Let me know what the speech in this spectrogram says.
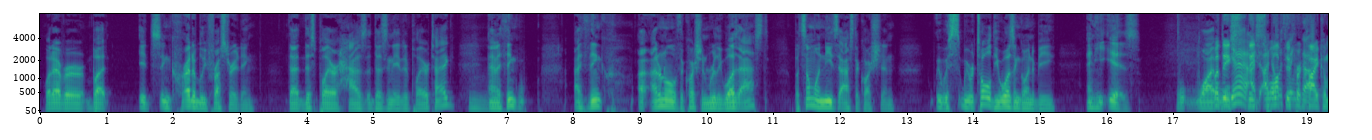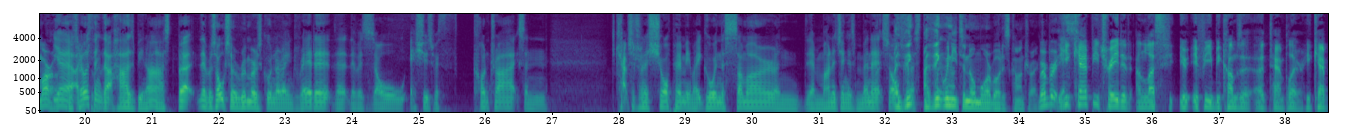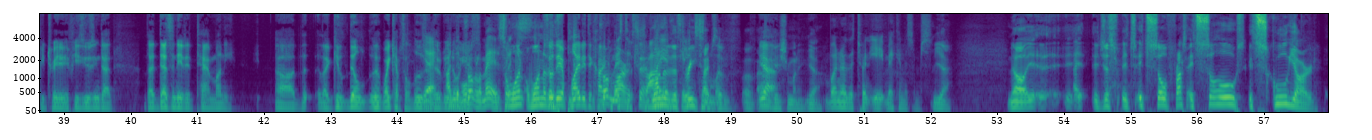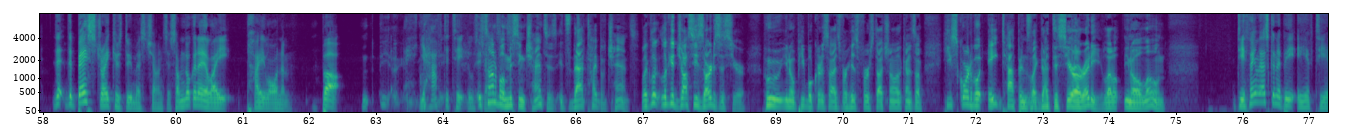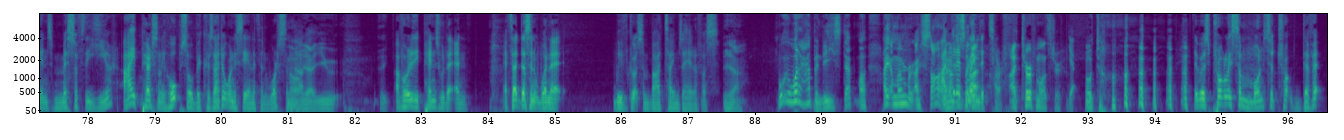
whatever. But it's incredibly frustrating that this player has a designated player tag, and I think I think I, I don't know if the question really was asked, but someone needs to ask the question: it was we were told he wasn't going to be, and he is. Why? But they- Yeah, they I, I swapped don't it for that, Kei Kamara, Yeah, I don't think that has been asked. But there was also rumours going around Reddit that there was all issues with contracts and Caps are trying to shop him. He might go in the summer, and they're managing his minutes. All I think I think like we that. need to know more about his contract. Remember, he can't be traded unless he, if he becomes a, a TAM player. He can't be traded if he's using that that designated TAM money. Uh, the, like he'll- they'll the Whitecaps will lose Yeah, it. There'll be and no the use. problem is, So one one of So the they applied it to Kei problem Kamara to instead. try one of the three types someone- of, of Yeah. allocation money. Yeah, one of the twenty-eight mechanisms. yeah. No, it, it, it, it just it's it's so frustrating. It's so it's schoolyard. The the best strikers do miss chances. So I'm not going to like pile on him, but you have to take those. It's not about missing chances. It's that type of chance. Like look look at Gyasi Zardes this year, who you know people criticize for his first touch and all that kind of stuff. He scored about eight tap ins Mm. like that this year already. Let you know alone. Do you think that's going to be AFTN's miss of the year? I personally hope so because I don't want to see anything worse than No, that. yeah, you. I've already penciled it in. If that doesn't win it, we've got some bad times ahead of us. Yeah. What, what happened? Did he step? Uh, I remember I saw it. I'm going to blame like, the turf. A turf monster. Yeah. Oh, t- there was probably some monster truck divot.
